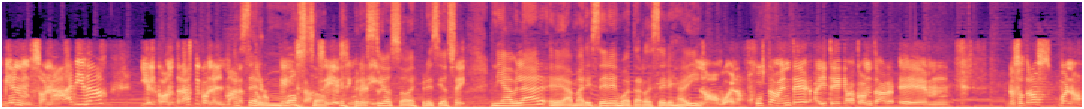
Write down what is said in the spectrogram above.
bien zona árida y el contraste con el mar Es hermoso, turquesa. Sí, es, es, precioso, es precioso. Sí. Ni hablar eh, amaneceres o atardeceres ahí. No, bueno, justamente ahí te iba a contar. eh, nosotros, bueno,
